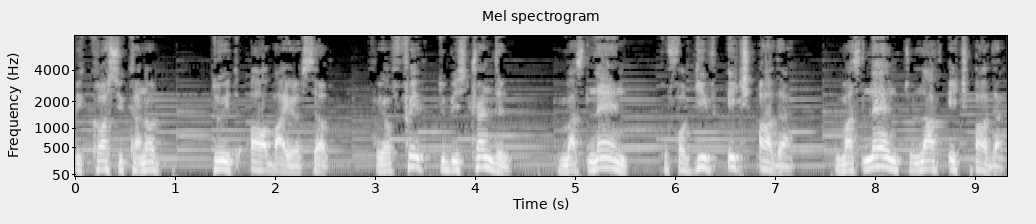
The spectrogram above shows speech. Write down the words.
because you cannot do it all by yourself. For your faith to be strengthened, you must learn to forgive each other. You must learn to love each other.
